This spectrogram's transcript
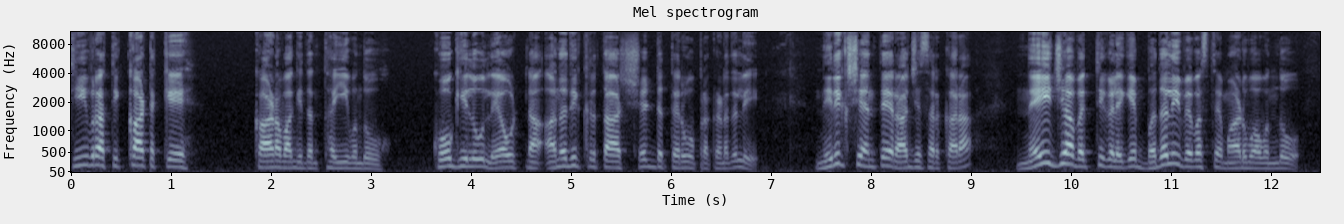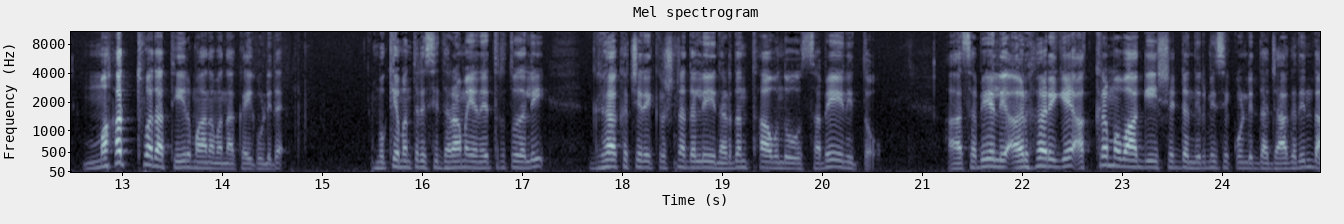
ತೀವ್ರ ತಿಕ್ಕಾಟಕ್ಕೆ ಕಾರಣವಾಗಿದ್ದಂಥ ಈ ಒಂದು ಕೋಗಿಲು ಲೇಔಟ್ನ ಅನಧಿಕೃತ ಶೆಡ್ ತೆರವು ಪ್ರಕರಣದಲ್ಲಿ ನಿರೀಕ್ಷೆಯಂತೆ ರಾಜ್ಯ ಸರ್ಕಾರ ನೈಜ ವ್ಯಕ್ತಿಗಳಿಗೆ ಬದಲಿ ವ್ಯವಸ್ಥೆ ಮಾಡುವ ಒಂದು ಮಹತ್ವದ ತೀರ್ಮಾನವನ್ನು ಕೈಗೊಂಡಿದೆ. ಮುಖ್ಯಮಂತ್ರಿ ಸಿದ್ದರಾಮಯ್ಯ ನೇತೃತ್ವದಲ್ಲಿ ಗೃಹ ಕಚೇರಿ ಕೃಷ್ಣದಲ್ಲಿ ನಡೆದಂತಹ ಒಂದು ಸಭೆ ಏನಿತ್ತು, ಆ ಸಭೆಯಲ್ಲಿ ಅರ್ಹರಿಗೆ ಅಕ್ರಮವಾಗಿ ಶೆಡ್ ನಿರ್ಮಿಸಿಕೊಂಡಿದ್ದ ಜಾಗದಿಂದ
